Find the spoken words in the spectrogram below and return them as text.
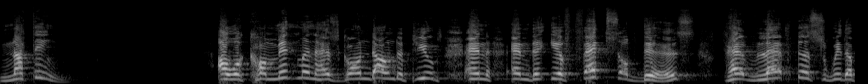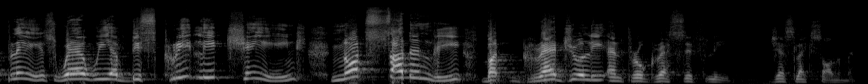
nothing. Our commitment has gone down the tubes, and, and the effects of this have left us with a place where we have discreetly changed, not suddenly, but gradually and progressively, just like Solomon.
